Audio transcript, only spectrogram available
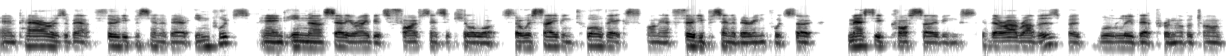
and power is about 30% of our inputs. And in uh, Saudi Arabia, it's five cents a kilowatt. So we're saving 12x on our 30% of our inputs. So massive cost savings. There are others, but we'll leave that for another time.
